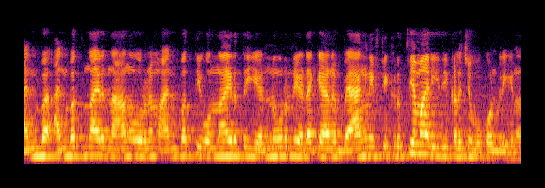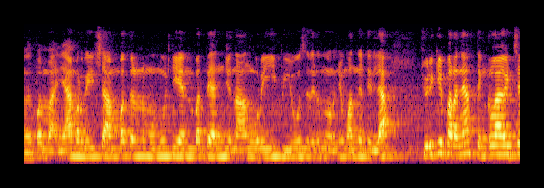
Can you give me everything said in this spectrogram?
അൻപ അൻപത്തൊന്നായിരത്തി നാനൂറിനും അൻപത്തി ഒന്നായിരത്തി എണ്ണൂറിന്റെ ഇടയ്ക്കാണ് ബാങ്ക് നിഫ്റ്റി കൃത്യമായ രീതിയിൽ കളിച്ചു പോയിക്കൊണ്ടിരിക്കുന്നത്. ഇപ്പം ഞാൻ പ്രതീക്ഷിച്ച അമ്പത്തിരണ്ട് മുന്നൂറ്റി എൺപത്തി അഞ്ച് നാനൂറ് ഈ പി ഒ സി തരുമെന്ന് പറഞ്ഞു വന്നിട്ടില്ല. ചുരുക്കി പറഞ്ഞാൽ തിങ്കളാഴ്ച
